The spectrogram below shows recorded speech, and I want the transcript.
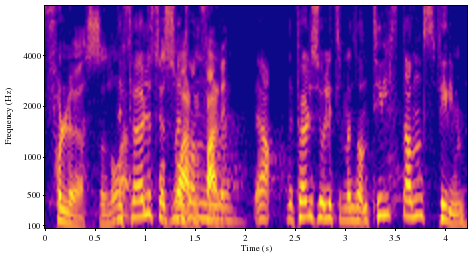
forløse noe, og så er den sånn, ferdig. Ja, det føles jo litt som en sånn tilstandsfilm.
